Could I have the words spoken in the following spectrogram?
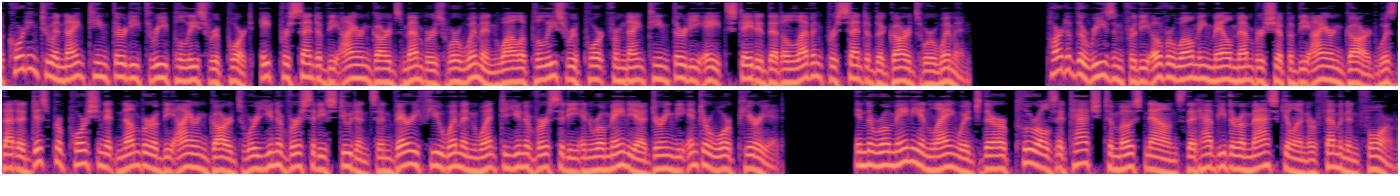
According to a 1933 police report, 8% of the Iron Guard's members were women while a police report from 1938 stated that 11% of the guards were women. Part of the reason for the overwhelming male membership of the Iron Guard was that a disproportionate number of the Iron Guards were university students and very few women went to university in Romania during the interwar period. In the Romanian language there are plurals attached to most nouns that have either a masculine or feminine form.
